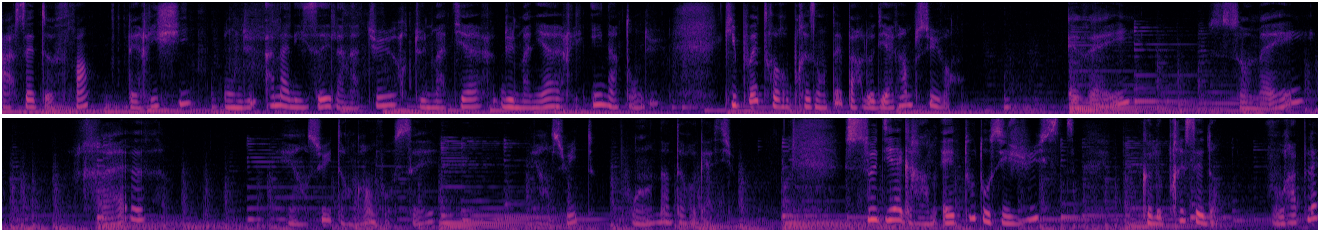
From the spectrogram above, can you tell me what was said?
À cette fin, les rishis ont dû analyser la nature d'une manière inattendue, qui peut être représentée par le diagramme suivant. Éveil, sommeil, rêve, et ensuite un grand fossé, et ensuite point d'interrogation. Ce diagramme est tout aussi juste que le précédent. Vous vous rappelez?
